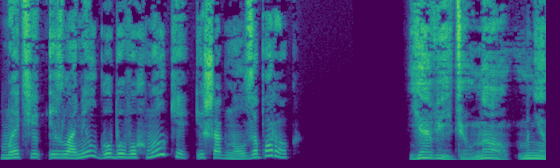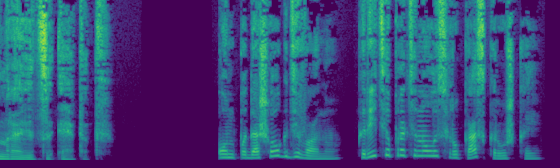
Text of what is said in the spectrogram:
Мэтью изломил губы в ухмылке и шагнул за порог. «Я видел, но мне нравится этот». Он подошел к дивану. К Рите протянулась рука с кружкой.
